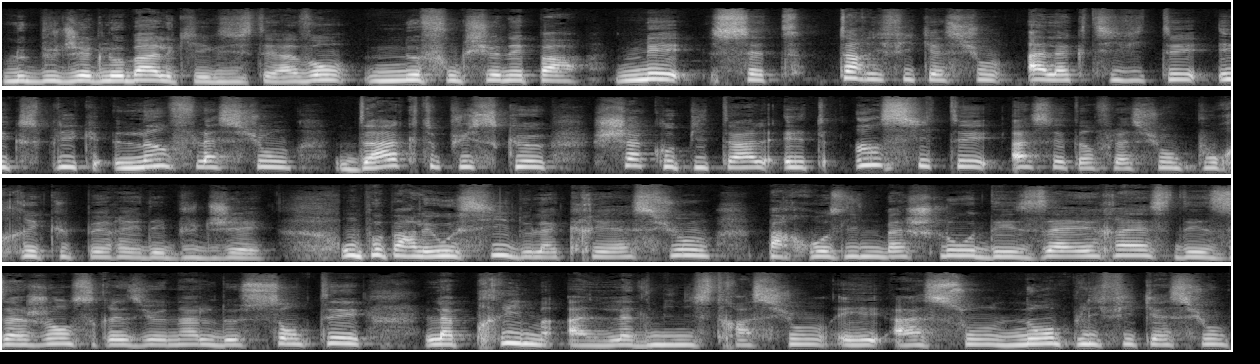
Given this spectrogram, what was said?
Le budget global qui existait avant ne fonctionnait pas, mais cette tarification à l'activité explique l'inflation d'actes puisque chaque hôpital est incité à cette inflation pour récupérer des budgets. On peut parler aussi de la création par Roselyne Bachelot des ARS, des agences régionales de santé, la prime à l'administration et à son amplification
